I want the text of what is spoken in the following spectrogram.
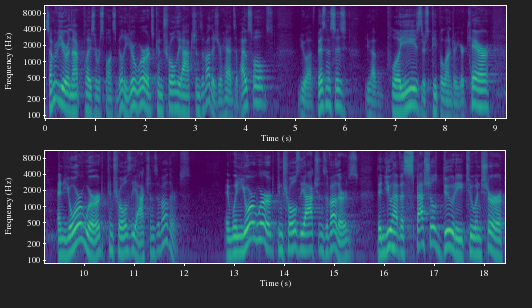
Some of you are in that place of responsibility. Your words control the actions of others. You're heads of households, you have businesses, you have employees, there's people under your care and your word controls the actions of others. And when your word controls the actions of others, then you have a special duty to ensure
